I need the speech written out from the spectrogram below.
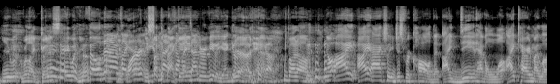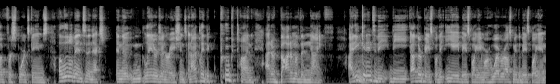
you were like gonna say what you felt, well, Then but I was you like, weren't. You I'm sucked not, it back it's not in. my time to review it yet. Go, go, Dan, go. But um, no, I I actually just recalled that I did have a lot. I carried my love for sports games a little bit into the next in the later generations, and I played the poop ton at a bottom of the ninth. I didn't Hmm. get into the the other baseball, the EA baseball game, or whoever else made the baseball game.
